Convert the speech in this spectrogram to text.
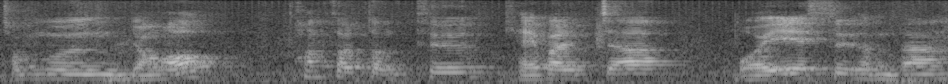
전문 영업, 컨설턴트, 개발자, 뭐 AS 담당,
